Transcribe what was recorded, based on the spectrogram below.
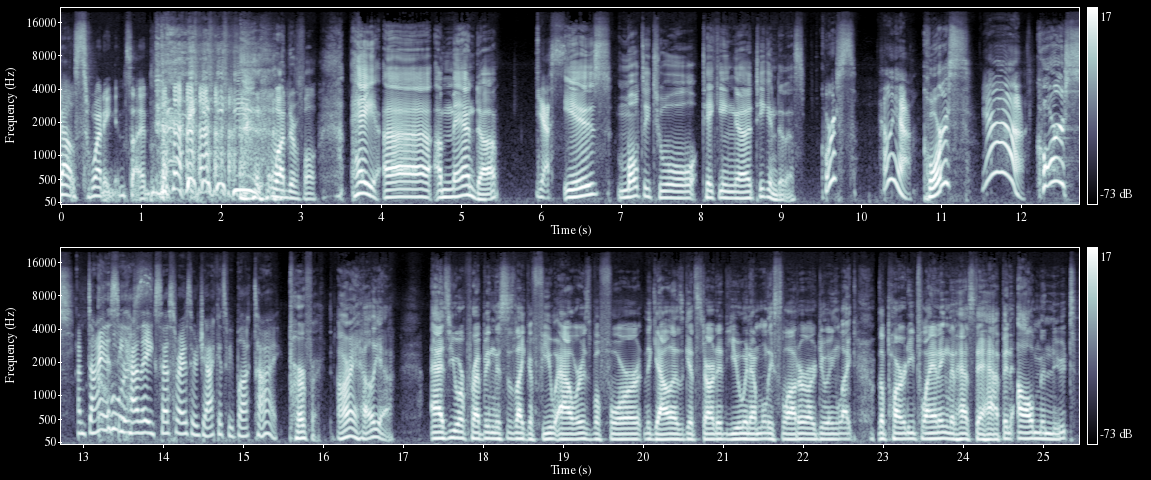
Val's sweating inside. Wonderful. Hey, uh, Amanda, Yes. is Multi Tool taking uh, Tegan to this Of course. Hell yeah. course? Yeah. Of course. I'm dying to see how they accessorize their jackets with black tie. Perfect. All right, hell yeah. As you are prepping, this is like a few hours before the galas get started. You and Emily Slaughter are doing like the party planning that has to happen al minute.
